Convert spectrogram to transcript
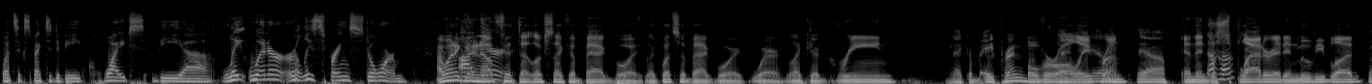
what's expected to be quite the uh, late winter, early spring storm. I want to get Uh, an outfit that looks like a bag boy. Like, what's a bag boy wear? Like a green Like an apron. overall Type deal. apron, Yeah. and then just Uh-huh. splatter it in movie blood.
